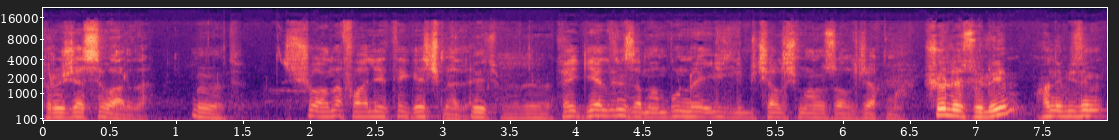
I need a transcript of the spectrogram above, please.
projesi vardı. Evet. Şu anda faaliyete geçmedi. Geçmedi evet. Ve geldiğiniz zaman bununla ilgili bir çalışmanız olacak mı? Şöyle söyleyeyim. Hani bizim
